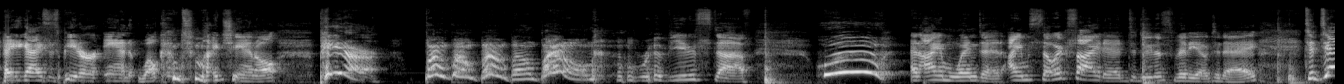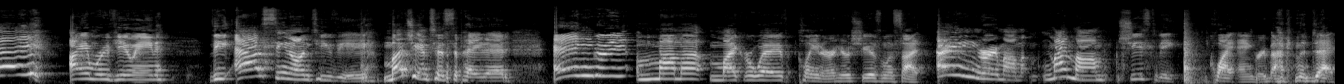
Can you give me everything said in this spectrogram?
Hey you guys, it's Peter and welcome to my channel. Peter! Boom, boom, boom, boom, boom! Review stuff. Woo! And I am winded. I am so excited to do this video today. Today, I am reviewing the as seen on TV, much anticipated, Angry Mama Microwave Cleaner. Here she is on the side. Angry Mama. My mom, she used to be quite angry back in the day.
